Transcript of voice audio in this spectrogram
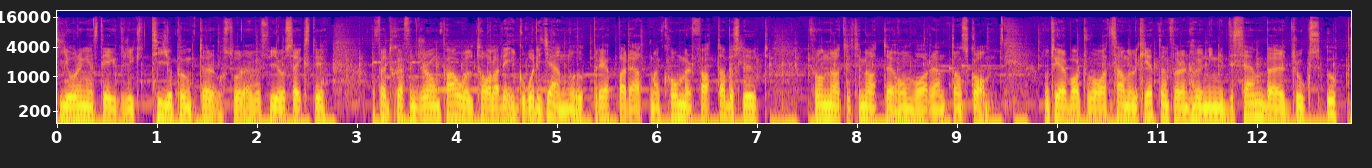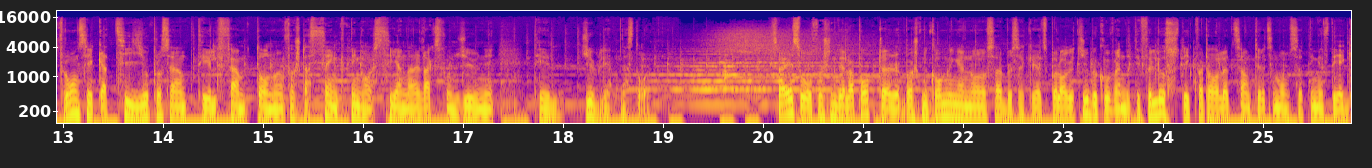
Tioåringen steg drygt 10 punkter och står över 4,60. Fed-chefen Jerome Powell talade igår igen och upprepade att man kommer fatta beslut från möte till möte om var räntan ska. Noterbart var att sannolikheten för en höjning i december drogs upp från cirka 10 procent till 15 och en första sänkning har senare lagts från juni till juli nästa år. Sverige såg först en del rapporter. Börsnykomlingen och cybersäkerhetsbolaget Yubico vände till förlust i kvartalet samtidigt som omsättningen steg.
